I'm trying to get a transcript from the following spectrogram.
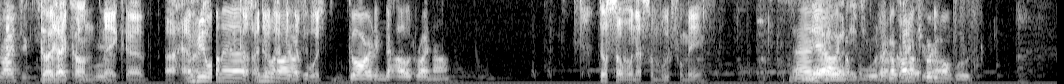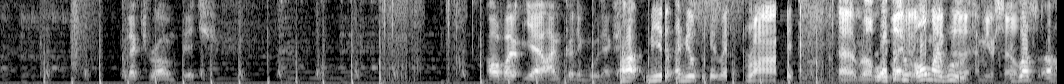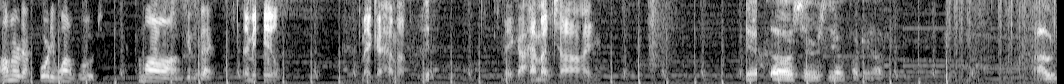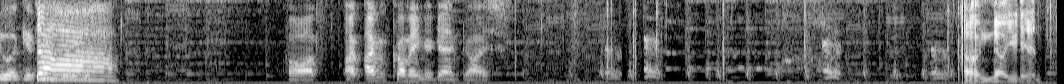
I trying to. Guys, I can't make a, a hammer Emiel and, uh, because I don't and I have are enough wood. just guarding the house right now. Does someone have some wood for me? Uh, yeah, No, I I got some wood. I got collect your 131 own. wood. Collect your own, bitch. Oh, but yeah, I'm cutting wood actually. Ah, Uh, Emiel, Emiel took it. Wait, Wrong. Uh, Rob, What? why Took all you my make the wood. hammer it was 141 wood. Come on, give it back. Emiel, make a hammer. Yeah. Make a Hammer time. Yeah. Oh, seriously, I'm fucking up. How do I give you the... Ah! Oh, I'm I'm coming again, guys. Oh no, you didn't.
